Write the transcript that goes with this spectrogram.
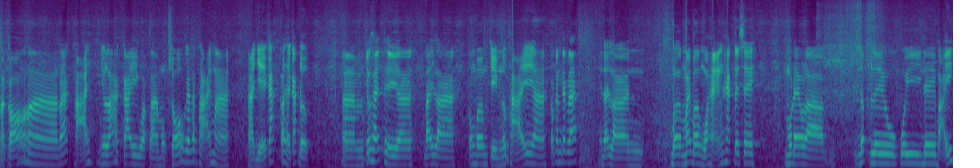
mà có à, rác thải như lá cây hoặc là một số cái rác thải mà à, dễ cắt có thể cắt được à, trước hết thì à, đây là con bơm chìm nước thải à, có cánh cắt rác. Thì đây là bơm máy bơm của hãng HTC model là WQD7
